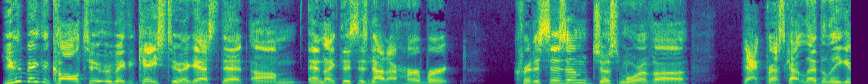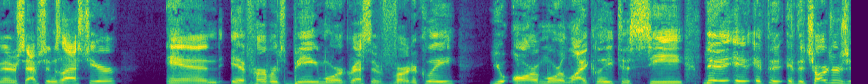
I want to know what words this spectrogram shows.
You can make the call too, or make the case too, I guess, that um and like this is not a Herbert criticism, just more of a Dak Prescott led the league in interceptions last year. And if Herbert's being more aggressive vertically, you are more likely to see if the if the Chargers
